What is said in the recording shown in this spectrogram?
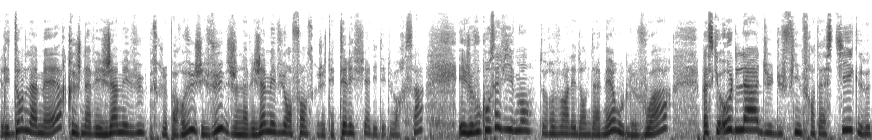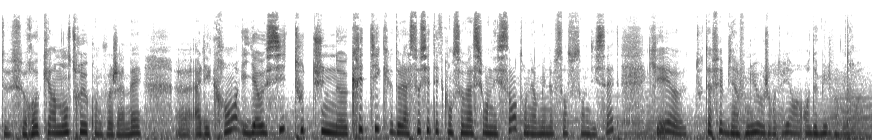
Les Dents de la Mer que je n'avais jamais vu parce que je n'ai pas revu, j'ai vu, je ne l'avais jamais vu enfant parce que j'étais terrifiée à l'idée de voir ça. Et je vous conseille vivement de revoir Les Dents de la Mer ou de le voir parce que au-delà du, du, film fantastique, de, ce requin monstrueux qu'on ne voit jamais euh, à l'écran, il y a aussi toute une critique de la société de consommation naissante, on est en 1977, qui est euh, tout à fait bienvenue aujourd'hui en, en 2023.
